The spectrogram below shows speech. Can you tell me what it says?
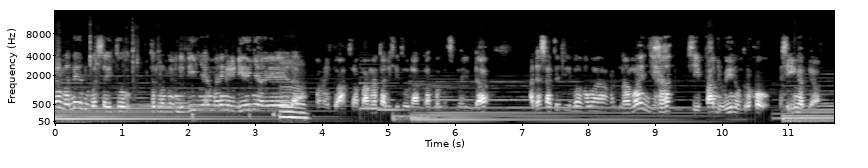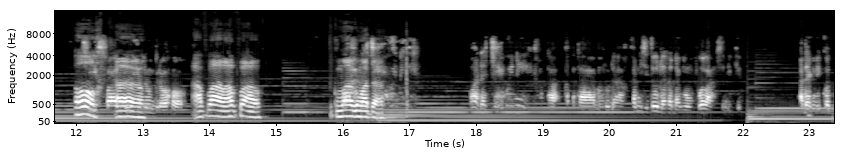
eh mana yang bahasa itu turnamen di dinya mana ini di dianya eh Hmm. dah. Wah, itu akrab banget tadi situ udah akrab banget sama Yuda. Ada satu di bawah namanya Siva Dwi Nugroho. Masih ingat ya Oh, Siva Dwi Nugroho. Apal, apal. Kumaha kumaha nih. Wah ada cewek nih kata kata udah kan di situ udah ada ngumpul lah sedikit. Ada yang ikut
